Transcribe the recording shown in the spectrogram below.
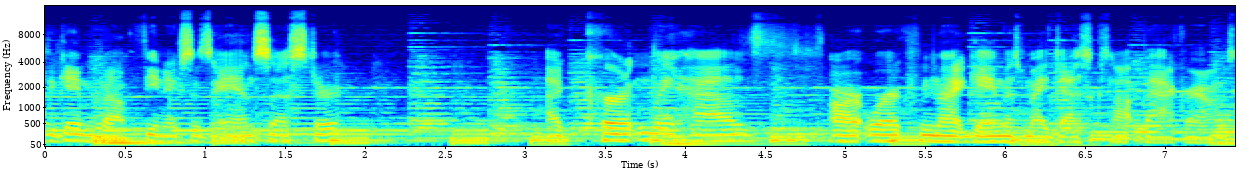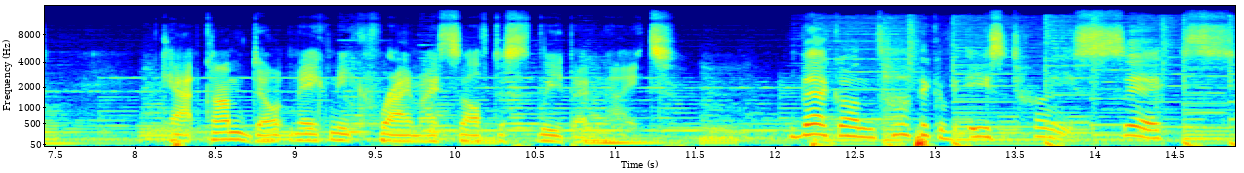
The game about Phoenix's ancestor. I currently have artwork from that game as my desktop background. Capcom, don't make me cry myself to sleep at night. Back on the topic of Ace Attorney 6,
